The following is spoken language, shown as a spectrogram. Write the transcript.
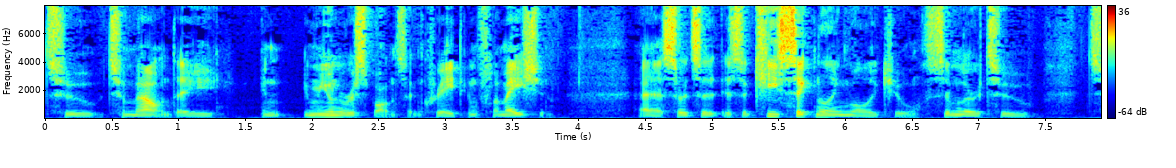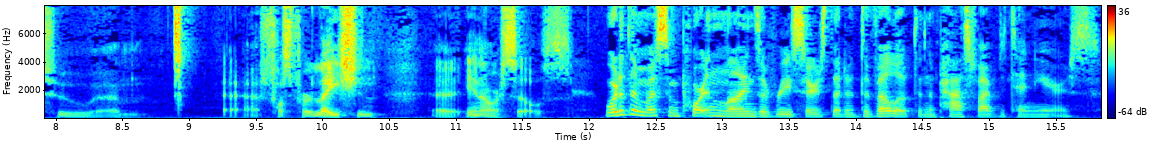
to, to mount a immune response and create inflammation. Uh, so it's a, it's a key signaling molecule, similar to, to um, uh, phosphorylation uh, in our cells. What are the most important lines of research that have developed in the past five to ten years?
